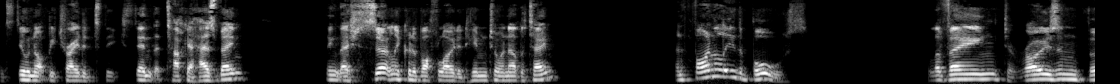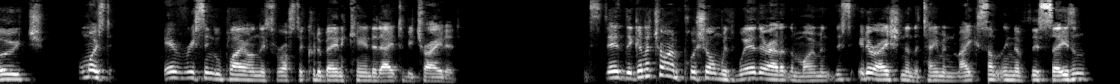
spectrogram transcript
and still not be traded to the extent that Tucker has been. I think they certainly could have offloaded him to another team. And finally, the Bulls. LaVine, DeRozan, Vooch, almost every single player on this roster could have been a candidate to be traded. Instead, they're going to try and push on with where they're at at the moment, this iteration of the team, and make something of this season.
